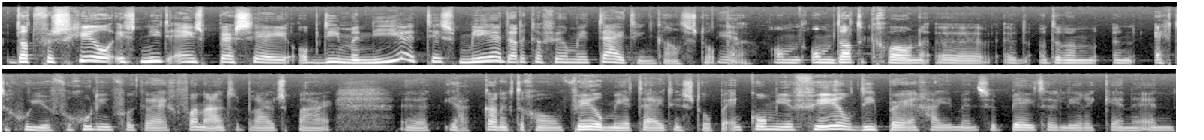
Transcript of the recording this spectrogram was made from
dat verschil is niet eens per se op die manier. Het is meer dat ik er veel meer tijd in kan stoppen. Ja. Om, omdat ik gewoon eh, er een, een echte goede vergoeding voor krijg vanuit het bruidspaar. eh, ja, kan ik er gewoon veel meer tijd in stoppen. En kom je veel dieper en ga je mensen beter leren kennen. En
